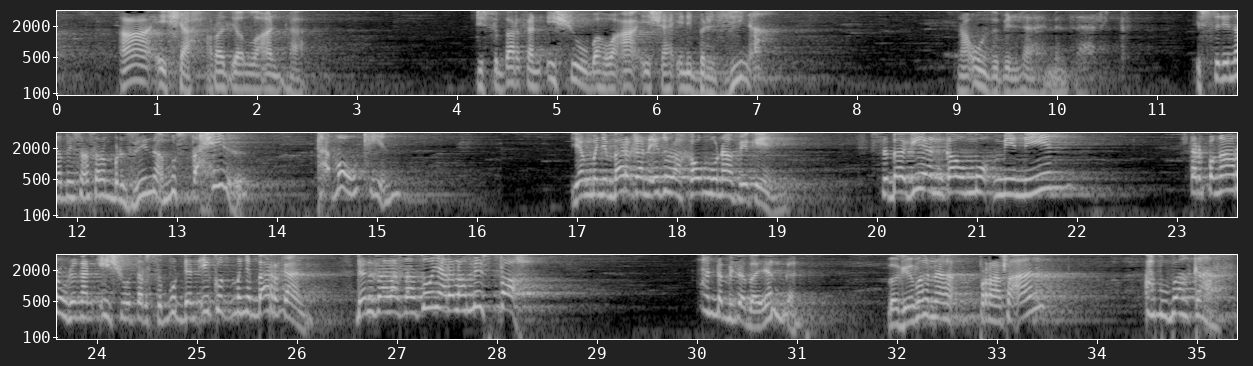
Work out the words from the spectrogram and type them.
Aisyah radhiyallahu anha disebarkan isu bahwa Aisyah ini berzina. Nauzubillah min dzalik. Istri Nabi SAW berzina mustahil. Tak mungkin. Yang menyebarkan itulah kaum munafikin. Sebagian kaum mukminin terpengaruh dengan isu tersebut dan ikut menyebarkan. Dan salah satunya adalah Mistah. Anda bisa bayangkan bagaimana perasaan Abu Bakar.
